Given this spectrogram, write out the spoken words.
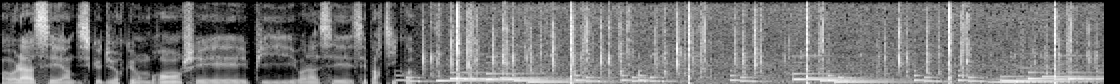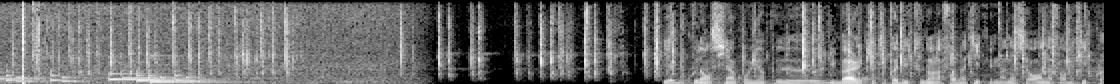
bah voilà, c'est un disque dur que l'on branche et, puis voilà, c'est c'est parti quoi. Il y a beaucoup d'anciens qui ont eu un peu de- du mal, qui n'étaient pas du tout dans l'informatique, mais maintenant c'est vraiment de l'informatique. quoi.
